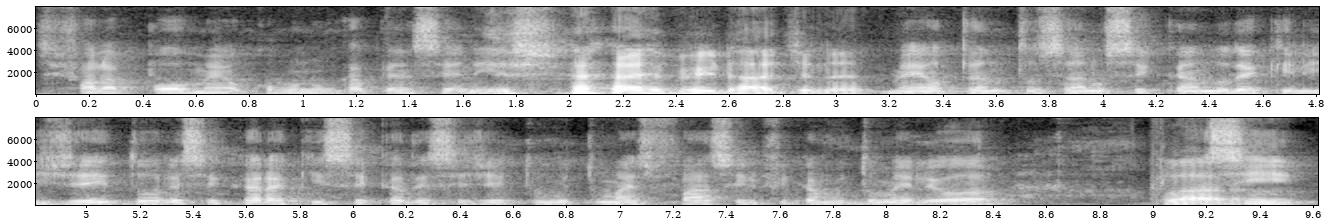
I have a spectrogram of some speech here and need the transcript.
você fala, pô, meu, como nunca pensei nisso? é verdade, né? Meu, tantos anos secando daquele jeito, olha esse cara aqui seca desse jeito muito mais fácil, ele fica muito melhor. Claro. Assim,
